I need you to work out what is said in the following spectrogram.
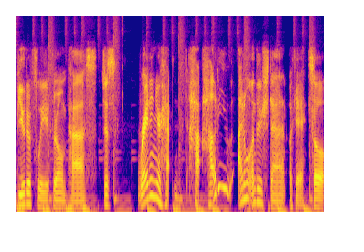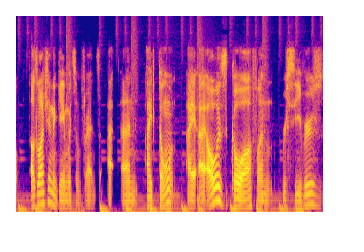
beautifully thrown pass just right in your ha- how, how do you I don't understand okay so I was watching the game with some friends. I, and I don't I I always go off on receivers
